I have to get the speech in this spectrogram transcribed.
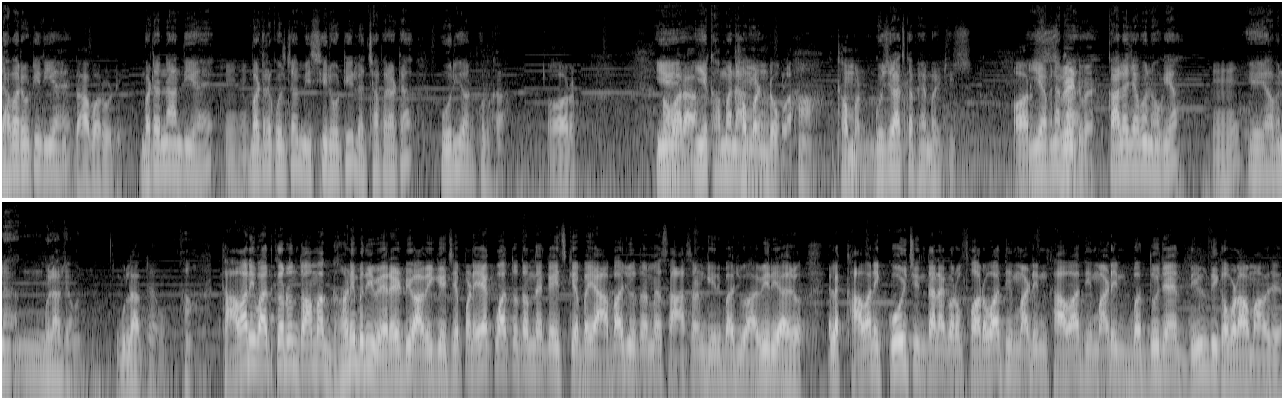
ढाबा रोटी दिया है। ढाबा रोटी। बटर नान दिया है। बटर कुलचा मिस्सी रोटी लच्छा पराठा पूरी और फुल्का। और ये ये खमन खमन ढोकला। हाँ। खमन। गुजरात का फ़ेमस डिश और ये अपना स्वीट का, काला जामुन हो गया। ये अपना गुलाब जामुन। ગુલાબ જામુન હા. ખાવાની વાત કરું તો આમાં ઘણી બધી વેરાયટીઓ આવી ગઈ છે. પણ એક વાત તો તમને કહીશ કે ભાઈ આ બાજુ તમે સાસણગીર બાજુ આવી રહ્યા છો એટલે ખાવાની કોઈ ચિંતા ના કરો. ફરવાથી માંડીને ખાવાથી માંડીને બધું જ અહીંયા દિલથી ખવડાવવામાં આવે છે.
